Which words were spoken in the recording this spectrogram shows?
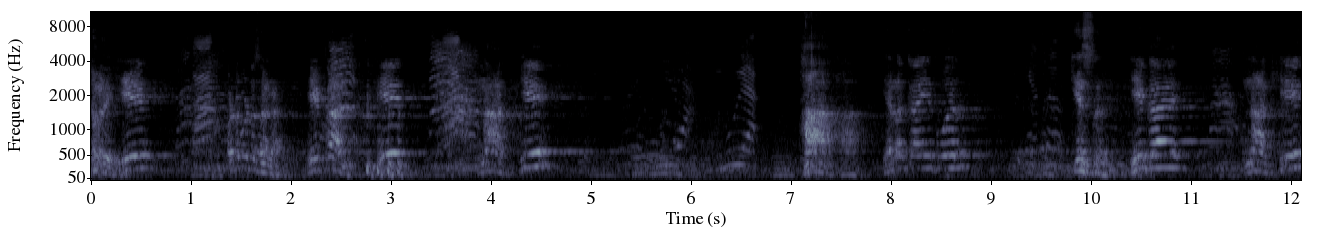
डोळे हे पटपट सांगा. हे कान हे नाक हे हा हा. याला काय येत वर? केस हे काय? नाक. हे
